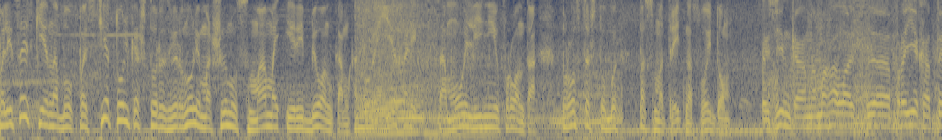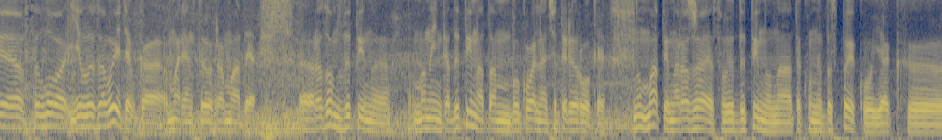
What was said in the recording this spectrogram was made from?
Полицейские на блокпосте только что развернули машину с мамой и ребенком, которые ехали к самой линии фронта, просто чтобы посмотреть на свой дом. Жінка намагалась е, проїхати в село Єлизаветівка Мар'янської громади е, разом з дитиною. Маленька дитина, там буквально 4 роки. Ну, мати наражає свою дитину на таку небезпеку, як е,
